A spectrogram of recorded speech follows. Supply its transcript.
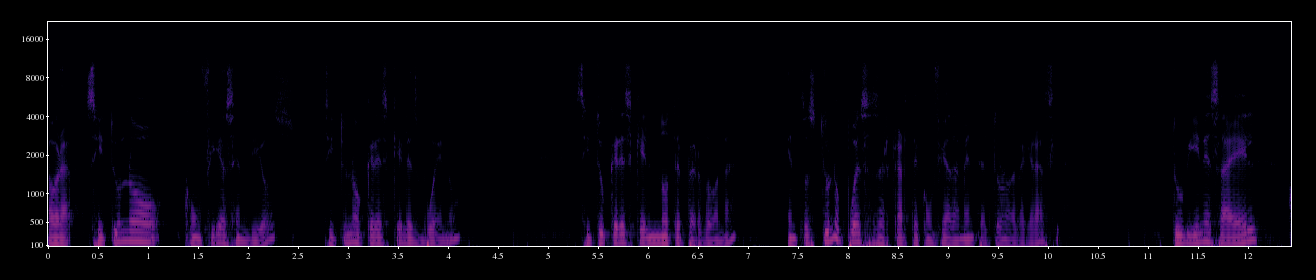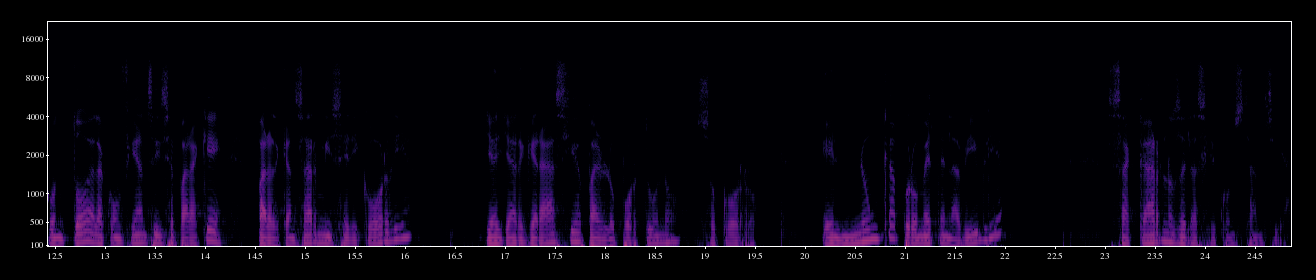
Ahora, si tú no confías en Dios, si tú no crees que Él es bueno, si tú crees que Él no te perdona, entonces tú no puedes acercarte confiadamente al trono de la gracia. Tú vienes a Él con toda la confianza y dice, ¿para qué? Para alcanzar misericordia y hallar gracia para el oportuno socorro. Él nunca promete en la Biblia sacarnos de la circunstancia,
